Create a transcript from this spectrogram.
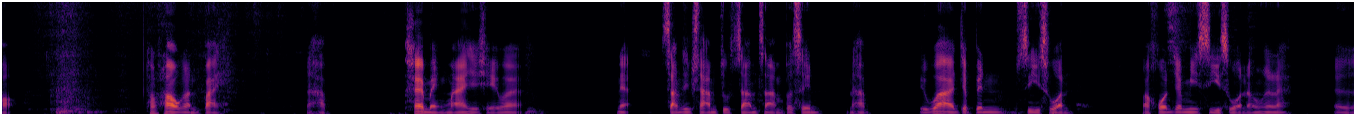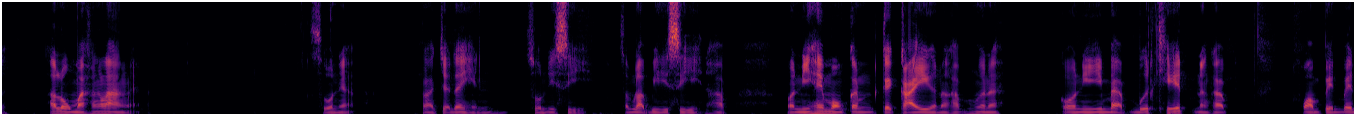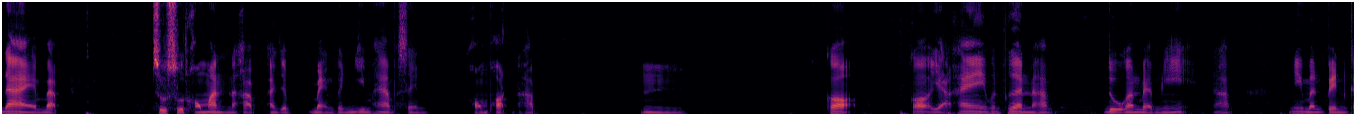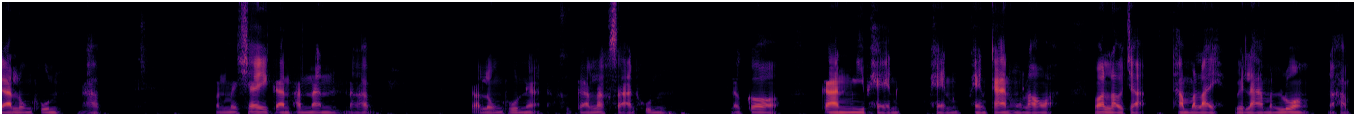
เท่าๆกันไปนะครับ แค่แบ่งไม้เฉยๆว่า สามสิบสามจุดสามสามเปอร์เซ็นต์นะครับ หรือว่าจะเป็นสี่ส่วน บางคนจะมีสี่ส่วนนะเพื่อนนะเออ ถ้าลงมาข้างล่างเนี่ยโซนเนี้ยก็อาจจะได้เห็นโซนที่สี่สำหรับ BTC นะครับ วันนี้ให้มองกันไกลๆก่อนนะครับเพื่อนนะกรณีแบบเบิร์ดเคสนะครับความเป็นไปได้แบบสุดๆของมันนะครับ อาจจะแบ่งเป็นยี่ห้าเปอร์เซ็นของพอร์ตนะครับ อืม ก็ ก็อยากให้เพื่อนๆนะครับ ดูกันแบบนี้นะครับ นี่มันเป็นการลงทุนนะครับ มันไม่ใช่การพนนันนะครับ การลงทุนเนี่ยคือการรักษาทุน แล้วก็การมีแผนแผนแผนการของเราอะว่าเราจะทำอะไรเวลามันล่วงนะครับ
